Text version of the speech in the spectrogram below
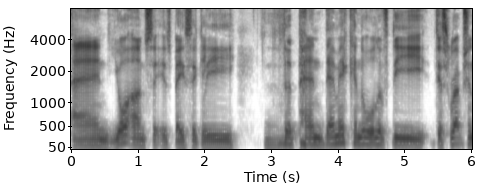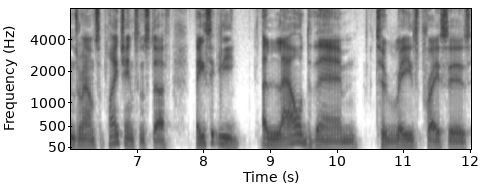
And your answer is basically the pandemic and all of the disruptions around supply chains and stuff basically allowed them to raise prices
